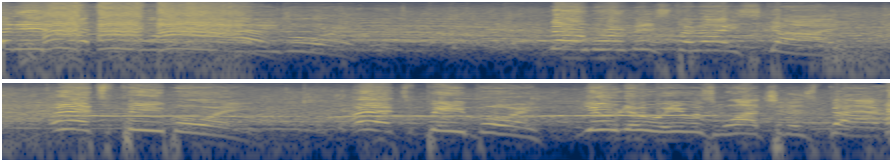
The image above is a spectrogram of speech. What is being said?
And he's not ah! anymore. No more Mr. Nice Guy. And it's B-Boy. And it's B-Boy. You knew he was watching his back.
